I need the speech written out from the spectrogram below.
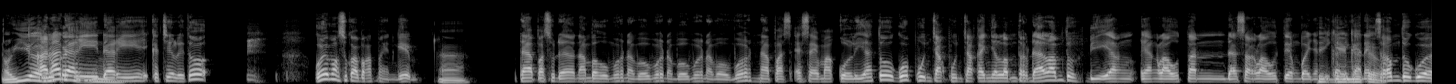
Oh iya. karena kan- dari hmm. dari kecil itu gue emang suka banget main game. Ah. Nah pas sudah nambah umur, nambah umur, nambah umur, nambah umur. Nah pas SMA kuliah tuh gue puncak-puncaknya nyelam terdalam tuh di yang yang lautan dasar laut yang banyak ikan-ikan yang serem tuh gue.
